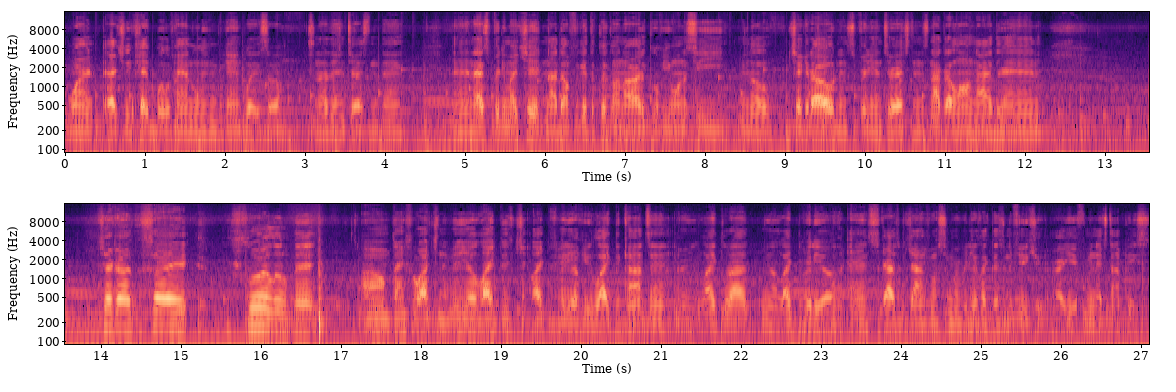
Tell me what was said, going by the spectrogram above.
weren't actually capable of handling the gameplay. So it's another interesting thing. And that's pretty much it. Now, don't forget to click on the article if you want to see, you know, check it out. It's pretty interesting. It's not that long either. And check out the site, explore a little bit. Um, thanks for watching the video. Like this, like this video if you like the content or you like what I, you know, like the video, and subscribe to the channel if you want to see more videos like this in the future. All right, you for me next time. Peace.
